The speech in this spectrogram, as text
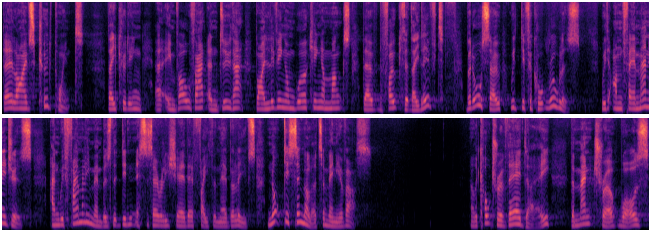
Their lives could point they could in, uh, involve that and do that by living and working amongst the, the folk that they lived, but also with difficult rulers, with unfair managers, and with family members that didn't necessarily share their faith and their beliefs, not dissimilar to many of us. Now, the culture of their day, the mantra was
